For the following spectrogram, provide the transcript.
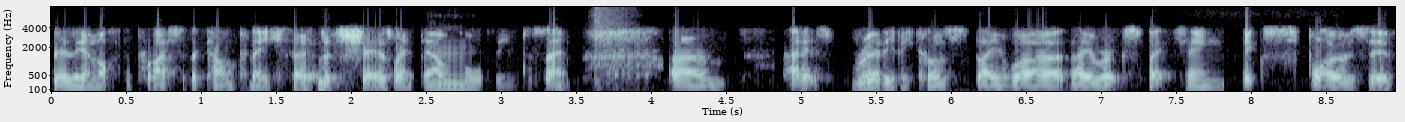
billion off the price of the company. the shares went down 14 percent. Um, and it's really because they were they were expecting explosive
